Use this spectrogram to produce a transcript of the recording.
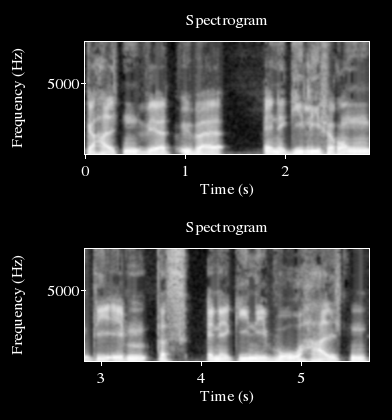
gehalten wird über Energielieferungen, die eben das Energieniveau halten.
